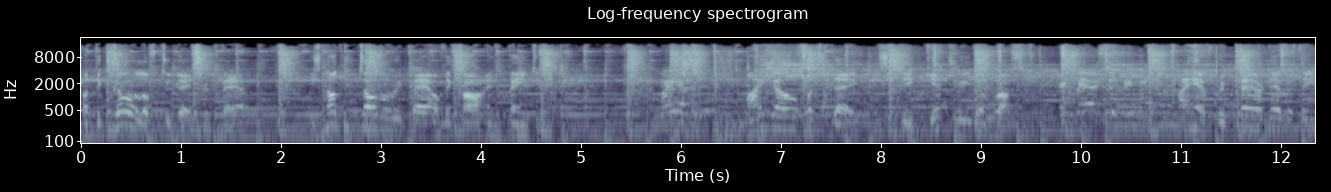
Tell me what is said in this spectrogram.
But the goal of today's repair is not the total repair of the car and painting it. My goal for today is to get rid of rust. I have prepared everything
